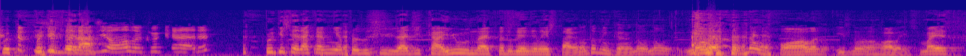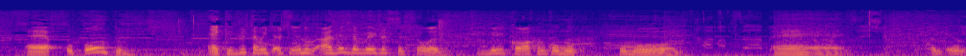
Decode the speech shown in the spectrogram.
Por, por que será? audiólogo, cara. Por que será que a minha produtividade caiu na época do Gangnam Style? Não tô brincando, não, não, não, não rola, não rola isso. Mas é, o ponto é que justamente assim, eu não- às vezes eu vejo as pessoas me colocam como como é, eu-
